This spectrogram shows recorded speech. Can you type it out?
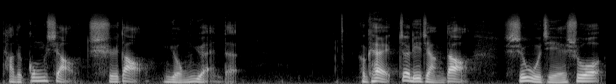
它的功效吃到永远的。OK，这里讲到十五节说，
